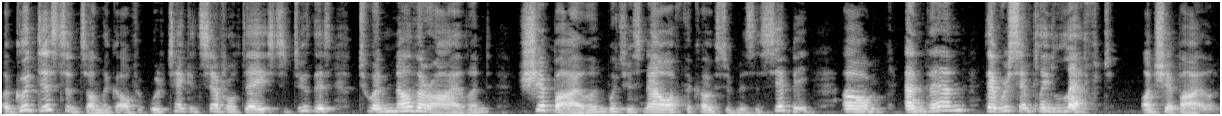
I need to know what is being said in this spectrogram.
a good distance on the Gulf. It would have taken several days to do this to another island, Ship Island, which is now off the coast of Mississippi. Um, and then they were simply left on Ship Island.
